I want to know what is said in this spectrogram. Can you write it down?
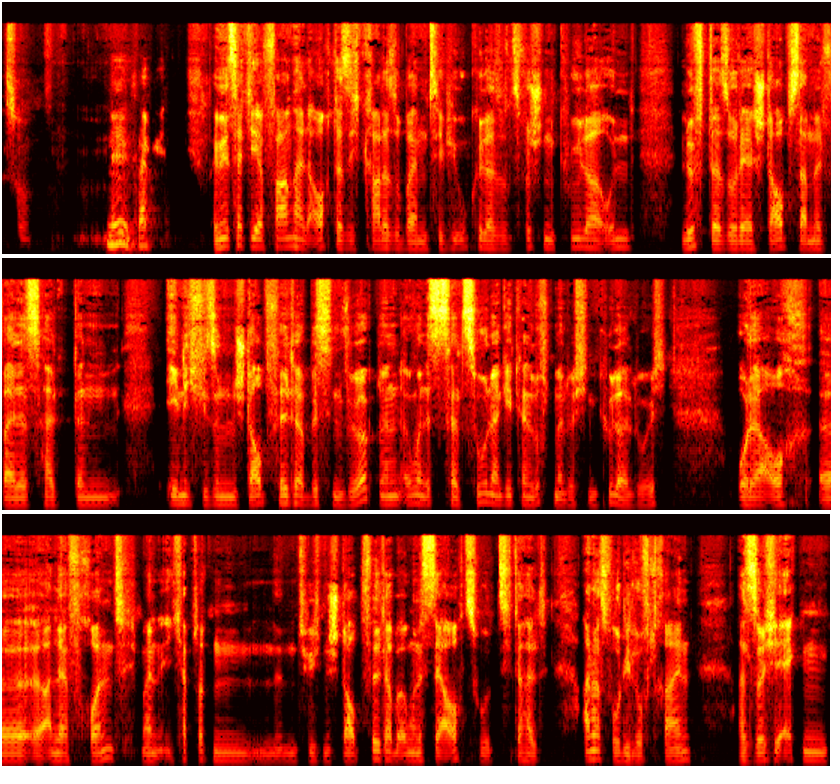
so, nee, bei, bei mir ist halt die Erfahrung halt auch, dass ich gerade so beim CPU-Kühler so zwischen Kühler und Lüfter so der Staub sammelt, weil es halt dann ähnlich wie so ein Staubfilter ein bisschen wirkt und dann irgendwann ist es halt zu und dann geht keine Luft mehr durch den Kühler durch. Oder auch äh, an der Front. Ich meine, ich habe dort einen, natürlich einen Staubfilter, aber irgendwann ist der auch zu, zieht da halt anderswo die Luft rein. Also solche Ecken,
